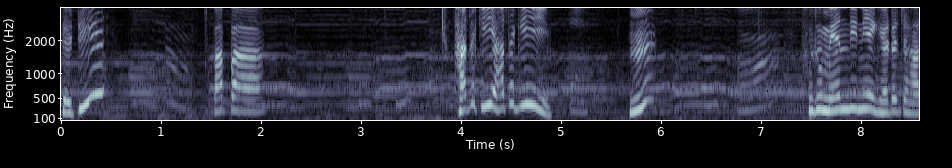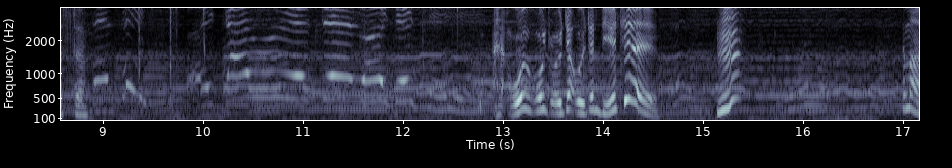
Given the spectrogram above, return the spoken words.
পেটি? পাপা হাতে কি হাতে কি? হুম? শুধু মেহেন্দি নিয়ে ঘেঁটেছে হাতটা। ওই ওই ওইটা ওইটা দিয়েছে? হুম? মা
